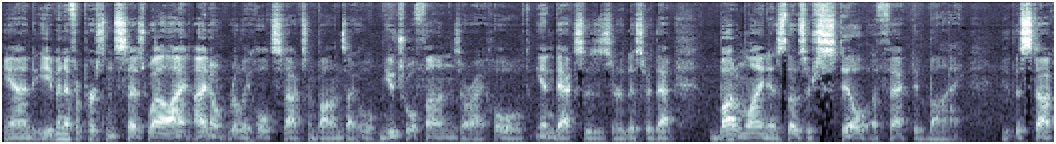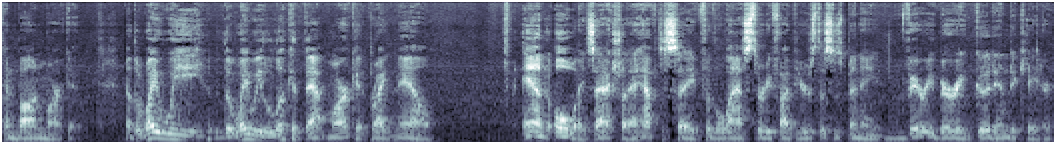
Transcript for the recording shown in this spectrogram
And even if a person says, well, I, I don't really hold stocks and bonds, I hold mutual funds or I hold indexes or this or that, bottom line is those are still affected by the stock and bond market. Now the way we the way we look at that market right now and always actually i have to say for the last 35 years this has been a very very good indicator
